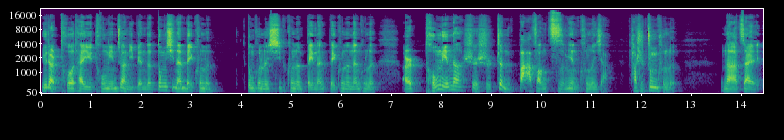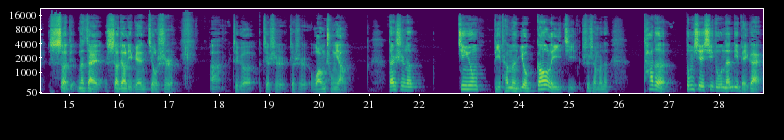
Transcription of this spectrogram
有点脱胎于《铜林传》里边的东西南北昆仑，东昆仑、西昆仑、北南北昆仑、南昆仑，而铜林呢是是镇八方紫面昆仑侠，他是中昆仑。那在射雕，那在射雕里边就是啊。这个就是就是王重阳，但是呢，金庸比他们又高了一级，是什么呢？他的东邪西毒南帝北丐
